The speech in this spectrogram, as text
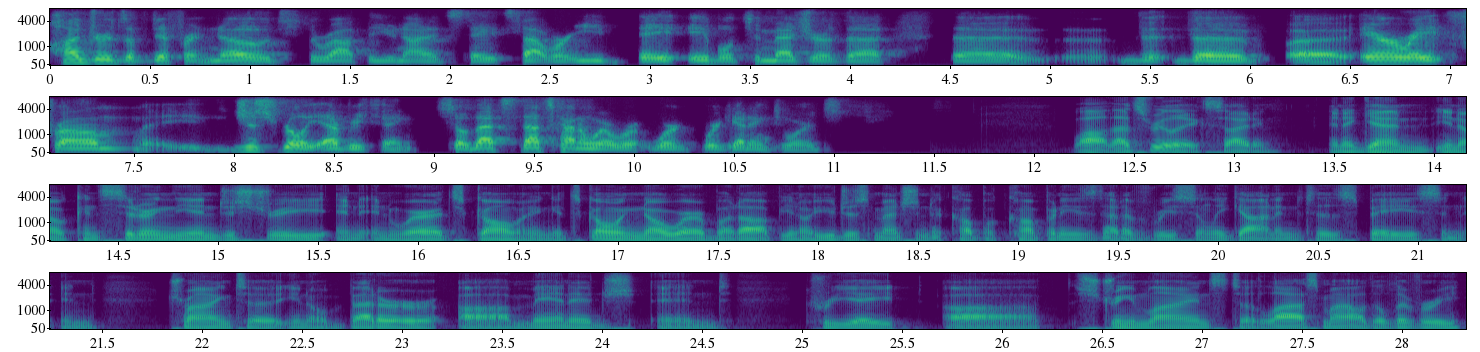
hundreds of different nodes throughout the United States that were e- able to measure the the the, the uh, error rate from just really everything. So that's that's kind of where we're, we're we're getting towards. Wow, that's really exciting. And again, you know, considering the industry and, and where it's going, it's going nowhere but up. You know, you just mentioned a couple companies that have recently gotten into the space and, and trying to you know better uh, manage and create uh, streamlines to last mile delivery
